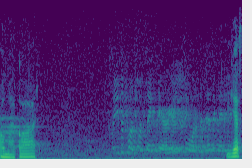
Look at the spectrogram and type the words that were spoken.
oh my god. Yes.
